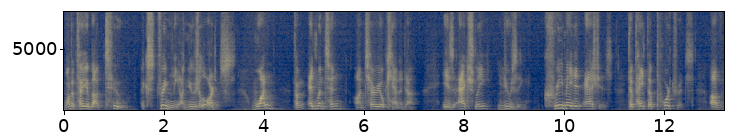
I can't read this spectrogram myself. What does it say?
I want to tell you about two extremely unusual artists. One from Edmonton, Ontario, Canada, is actually using cremated ashes to paint the portraits of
